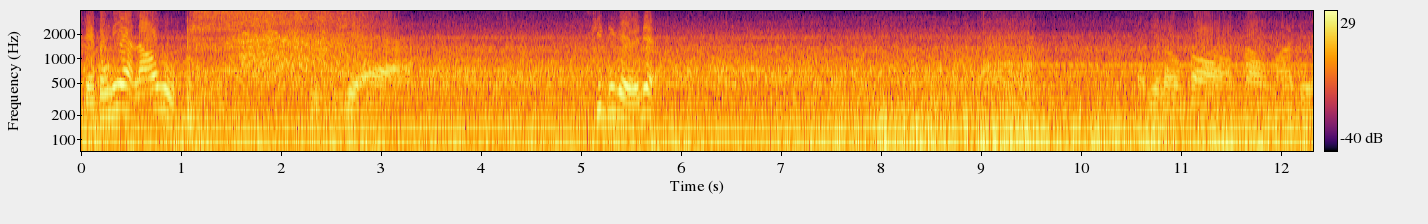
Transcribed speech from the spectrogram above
แต่ตรงเนี้ยเราเย้คิดได้ไงวะเนี่ยตอนนี้เราก็เข้ามาอยู่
